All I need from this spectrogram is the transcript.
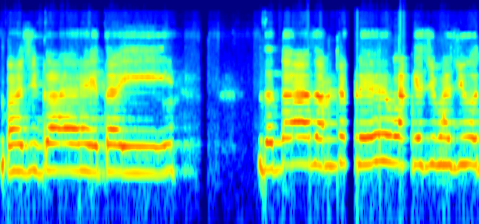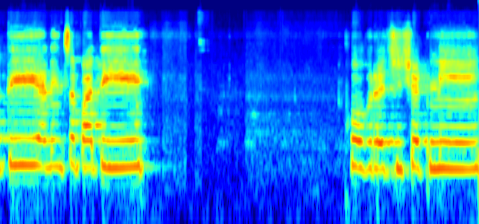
भाजी काय आहे ताई दादा आज आमच्याकडे वांग्याची भाजी होती आणि चपाती खोबऱ्याची चटणी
